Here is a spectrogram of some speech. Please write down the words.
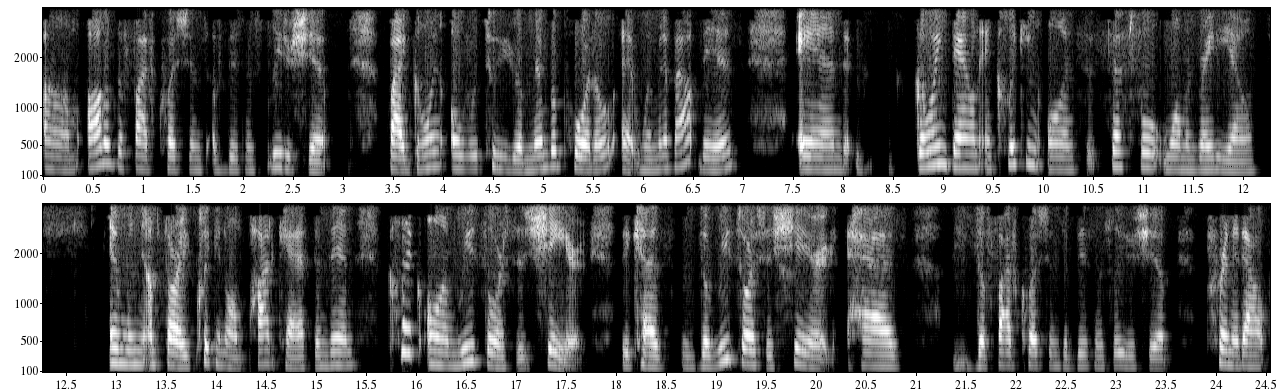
um, all of the five questions of business leadership by going over to your member portal at Women About Biz and going down and clicking on Successful Woman Radio. And when I'm sorry, clicking on podcast and then click on resources shared because the resources shared has the five questions of business leadership printed out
